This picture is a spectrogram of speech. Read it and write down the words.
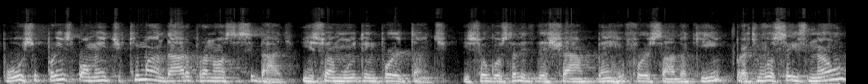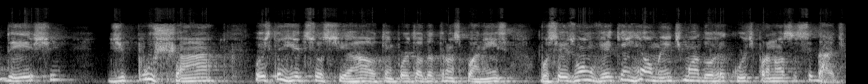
puxe principalmente que mandaram para nossa cidade. Isso é muito importante. Isso eu gostaria de deixar bem reforçado aqui para que vocês não deixem de puxar Hoje tem rede social, tem portal da transparência. Vocês vão ver quem realmente mandou recurso para nossa cidade.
